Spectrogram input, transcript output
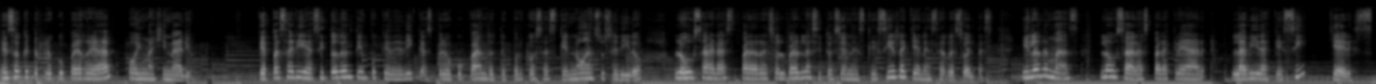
¿Eso que te preocupa es real o imaginario? ¿Qué pasaría si todo el tiempo que dedicas preocupándote por cosas que no han sucedido lo usaras para resolver las situaciones que sí requieren ser resueltas y lo demás lo usaras para crear la vida que sí quieres?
